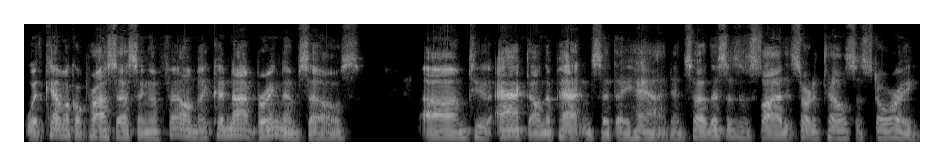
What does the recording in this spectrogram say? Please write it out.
with chemical processing of film, they could not bring themselves um, to act on the patents that they had. And so this is a slide that sort of tells the story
